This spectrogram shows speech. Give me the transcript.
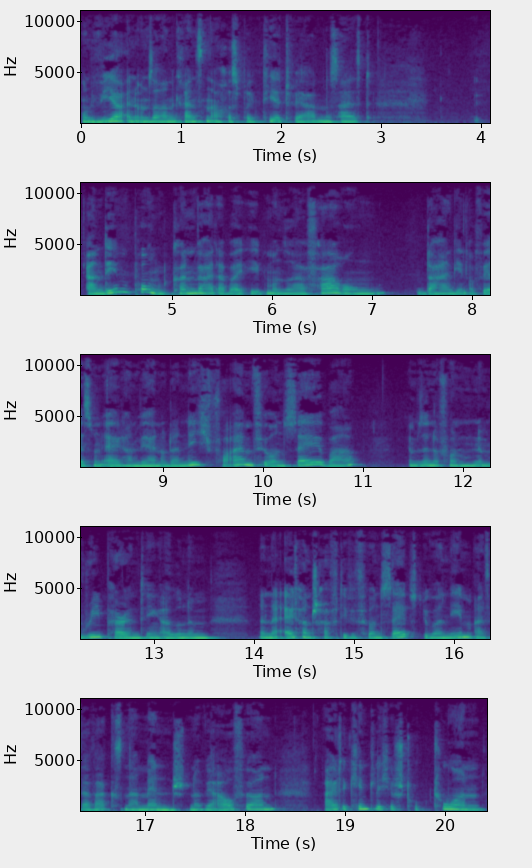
und wir in unseren Grenzen auch respektiert werden. Das heißt, an dem Punkt können wir halt aber eben unsere Erfahrungen dahingehend, ob wir jetzt nun Eltern werden oder nicht, vor allem für uns selber im Sinne von einem Reparenting, also einem, einer Elternschaft, die wir für uns selbst übernehmen als erwachsener Mensch. Ne? Wir aufhören, alte kindliche Strukturen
